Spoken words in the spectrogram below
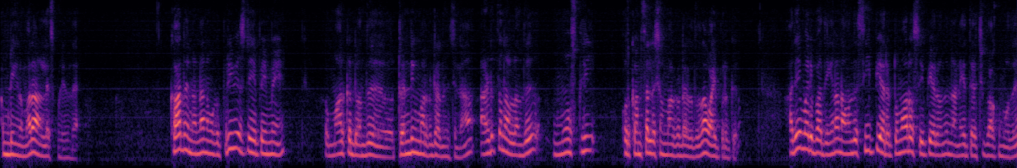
அப்படிங்கிற மாதிரி அனலைஸ் பண்ணியிருந்தேன். காரணம் என்னென்னா நமக்கு ப்ரீவியஸ் டே எப்பயுமே மார்க்கெட் வந்து ட்ரெண்டிங் மார்க்கெட்டாக இருந்துச்சுன்னா அடுத்த நாள் வந்து மோஸ்ட்லி ஒரு கன்சல்டேஷன் மார்க்கெட்டாக இருக்கிறது தான் வாய்ப்பு இருக்குது அதே மாதிரி பார்த்தீங்கன்னா நான் வந்து சிபிஆர் டுமாரோ சிபிஆர் வந்து நான் நேற்று வச்சு பார்க்கும்போது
